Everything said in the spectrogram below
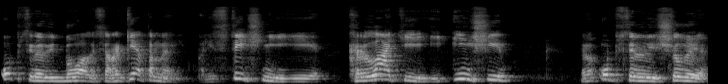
Обстріли відбувалися ракетами, і балістичні, і крилаті, і інші. Е, Обстріли йшли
